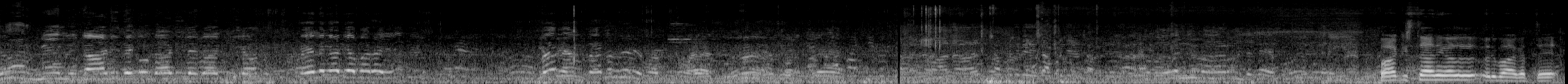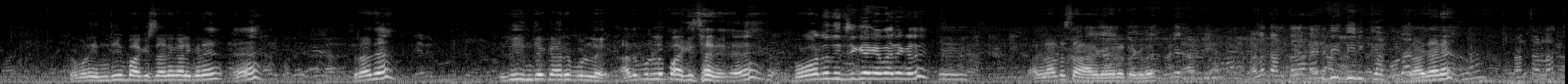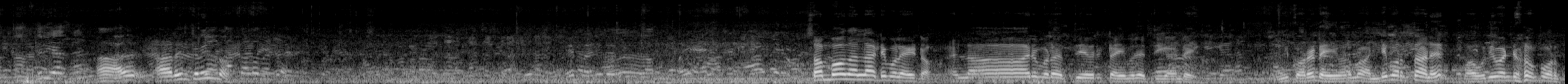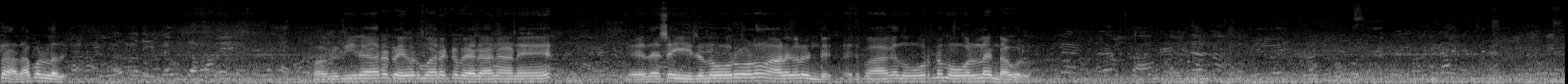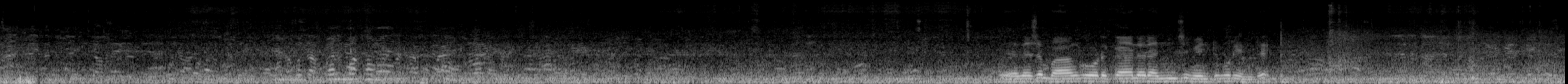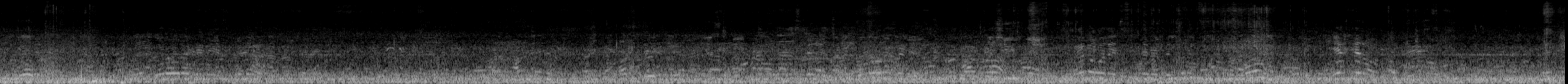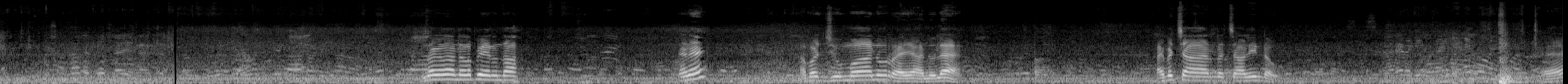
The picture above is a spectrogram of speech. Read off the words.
यार मैं ये गाड़ी देखो गाड़ी लगा किया पहले गाड़ी हमारा ये पहले पहले मेरे പാകിസ്ഥാനികൾ ഒരു ഭാഗത്ത് നമ്മൾ ഇന്ത്യയും പാകിസ്ഥാനും കളിക്കണേ ഏ സിറാജ ഇത് ഇന്ത്യക്കാര് ഫുള്ള് അത് ഫുള്ള് പാകിസ്ഥാന്. ബോർഡർ തിരിച്ചിരിക്കുക നിങ്ങൾ? അല്ലാത്ത സാധനങ്ങൾ ഇതിരിക്കാം രാജാനെ? ആ അത് ആടെ ഇരിക്കണോ സംഭവം നല്ല അടിപൊളിയായിട്ടോ. എല്ലാരും ഇവിടെ എത്തിയ ഒരു ടൈമിൽ എത്തിക്കാണ്ടേ. ഇനി കൊറേ ഡ്രൈവർമാർ വണ്ടി പുറത്താണ്. പകുതി വണ്ടികളും പുറത്താണ്. അതാ പൊള്ളത് ഉള്ളത്. പകുതിയിലേറെ ഡ്രൈവർമാരൊക്കെ വരാനാണ്. ഏകദേശം ഇരുന്നൂറോളം ആളുകളുണ്ട്. ഇതിപ്പോൾ ആകെ നൂറിന്റെ മുകളിലേ ഉണ്ടാവുള്ളൂ. ഏകദേശം ബാങ്ക് കൊടുക്കാൻ ഒരു അഞ്ച് മിനിറ്റ് കൂടി ഉണ്ട്. നിങ്ങളുടെ പേരെന്താ? ഏനെ? അപ്പൊ ജുമാനു റയാനു അല്ലേ അപ്പൊ ചാറിന്റെ ചളി ഉണ്ടാവും. ഏ?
